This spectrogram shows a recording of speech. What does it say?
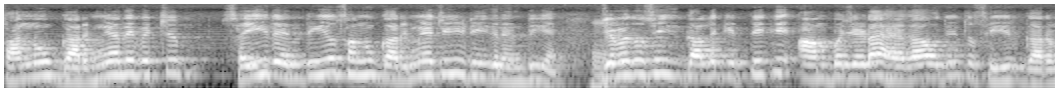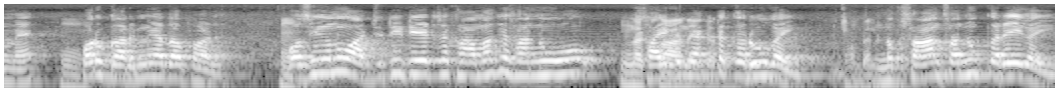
ਸਾਨੂੰ ਗਰਮੀਆਂ ਦੇ ਵਿੱਚ ਸਹੀ ਰਹਿੰਦੀ ਹੈ ਉਹ ਸਾਨੂੰ ਗਰਮੀਆਂ 'ਚ ਹੀ ਠੀਕ ਰਹਿੰਦੀ ਹੈ। ਜਿਵੇਂ ਤੁਸੀਂ ਗੱਲ ਕੀਤੀ ਕਿ ਅੰਬ ਜਿਹੜਾ ਹੈਗਾ ਉਹਦੀ ਤਸੀਰ ਗਰਮ ਹੈ। ਪਰ ਉਹ ਗਰਮੀਆਂ ਦਾ ਫਲ ਹੈ। ਅਸੀਂ ਉਹਨੂੰ ਅੱਜ ਦੀ ਡੇਟ 'ਚ ਖਾਵਾਂਗੇ ਸਾਨੂੰ ਉਹ ਨੁਕਸਾਨ ਸਾਈਡ ਹੀ ਇਫੈਕਟ ਕਰੂਗਾ। ਕਰੂਗਾ ਹੀ। ਬਿਲਕੁਲ। ਨੁਕਸਾਨ ਸਾਨੂੰ ਕਰੇਗਾ ਹੀ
